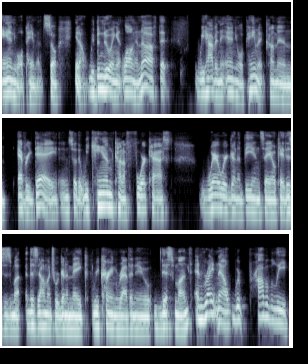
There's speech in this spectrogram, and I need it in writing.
annual payments. So, you know, we've been doing it long enough that we have an annual payment come in every day. And so that we can kind of forecast where we're going to be and say, okay, this is mu- this is how much we're going to make recurring revenue this month. And right now, we're probably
